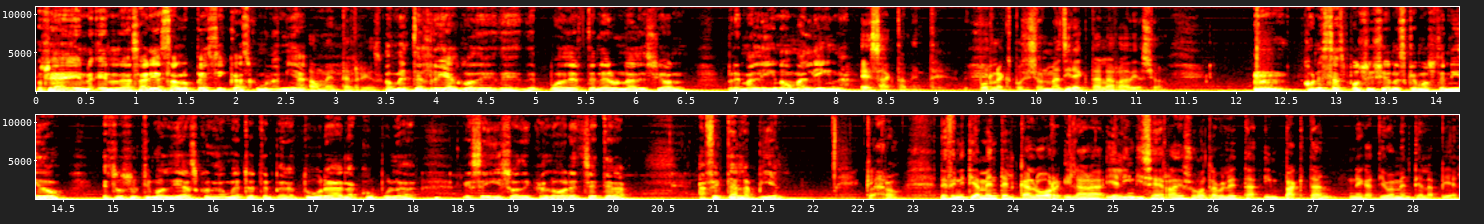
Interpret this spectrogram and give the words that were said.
O sea, en, las áreas alopécicas, como la mía, aumenta el riesgo. Aumenta el riesgo de, de, poder tener una lesión premaligna o maligna. Exactamente, por la exposición más directa a la radiación. con estas posiciones que hemos tenido estos últimos días, con el aumento de temperatura, la cúpula que se hizo de calor, etcétera, ¿afecta la piel? Claro, definitivamente el calor y, la, y el índice de radiación ultravioleta impactan negativamente a la piel.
